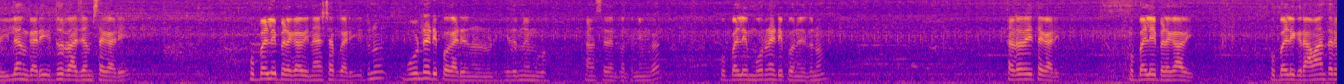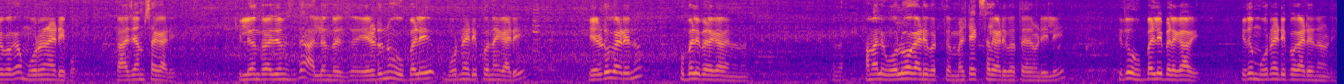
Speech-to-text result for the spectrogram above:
ಇಲ್ಲೊಂದು ಗಾಡಿ, ಇದು ರಾಜಹಂಸ ಗಾಡಿ. ಹುಬ್ಬಳ್ಳಿ ಬೆಳಗಾವಿ ನಾನ್ ಸ್ಟಾಪ್ ಗಾಡಿ. ಇದನ್ನು ಮೂರನೇ ಡಿಪೋ ಗಾಡಿ ನೋಡಿ. ಇದನ್ನು ನಿಮಗೂ ಕಾಣಿಸ್ತದೆ ಅನ್ಕೊಂತ ನಿಮ್ಗೆ. ಹುಬ್ಬಳ್ಳಿ ಮೂರನೇ ಡಿಪೋನು ಇದನ್ನು. ತಡರಹಿತ ಗಾಡಿ. ಹುಬ್ಬಳ್ಳಿ ಬೆಳಗಾವಿ. ಹುಬ್ಬಳ್ಳಿ ಗ್ರಾಮಾಂತರ ಇವಾಗ ಮೂರನೇ ಡಿಪೋ. ರಾಜಹಂಸ ಗಾಡಿ. ಇಲ್ಲೊಂದು ರಾಜಹಂಸ ಇದೆ, ಅಲ್ಲೊಂದು ರಾಜಹಂಸ ಎರಡೂ ಹುಬ್ಬಳ್ಳಿ ಮೂರನೇ ಡಿಪೋನೇ ಗಾಡಿ. ಎರಡೂ ಗಾಡಿನೂ ಹುಬ್ಬಳ್ಳಿ ಬೆಳಗಾವಿ ನೋಡಿ? ಆಮೇಲೆ ಓಲ್ವೋ ಗಾಡಿ ಬರ್ತದೆ ಮಲ್ಟೆಕ್ಸಲ್ ಗಾಡಿ ಬರ್ತದೆ ನೋಡಿ ಇಲ್ಲಿ. ಇದು ಹುಬ್ಬಳ್ಳಿ ಬೆಳಗಾವಿ. ಇದು ಮೂರನೇ ಡಿಪೋ ಗಾಡಿ ನೋಡಿ.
